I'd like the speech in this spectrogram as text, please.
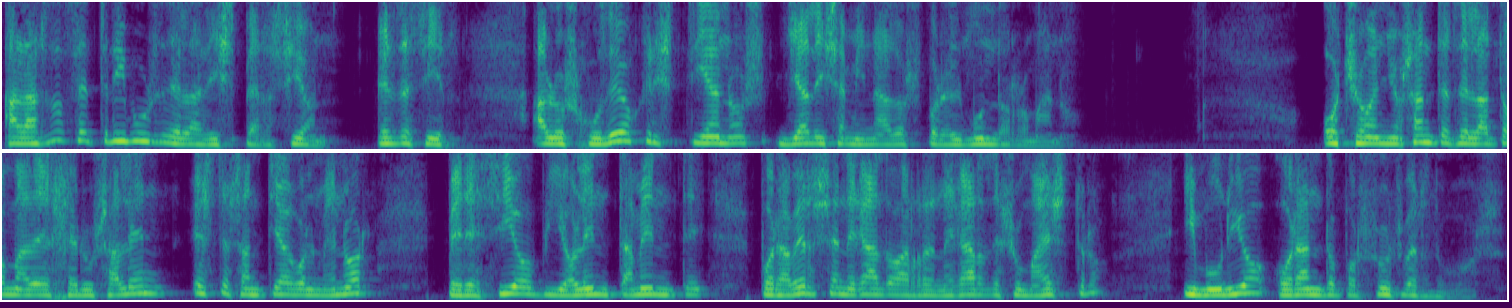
a las doce tribus de la dispersión, es decir, a los judeocristianos ya diseminados por el mundo romano. Ocho años antes de la toma de Jerusalén, este Santiago el Menor pereció violentamente por haberse negado a renegar de su maestro y murió orando por sus verdugos.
